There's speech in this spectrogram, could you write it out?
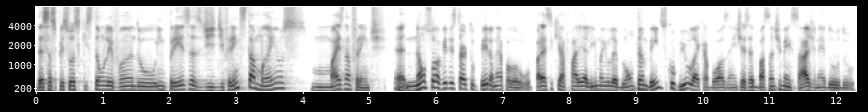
dessas pessoas que estão levando empresas de diferentes tamanhos mais na frente. É, não só a vida startupeira, né, Paulo? Parece que a Faria Lima e o Leblon também descobriu o Like a Boss, né? A gente recebe bastante mensagem, né, do, do,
